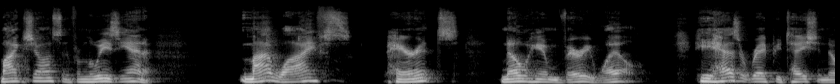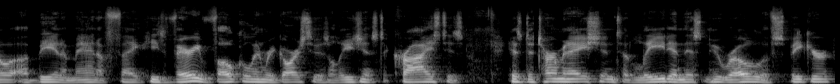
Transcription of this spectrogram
Mike Johnson from Louisiana. My wife's parents know him very well. He has a reputation, Noah, of being a man of faith. He's very vocal in regards to his allegiance to Christ, his, his determination to lead in this new role of speaker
